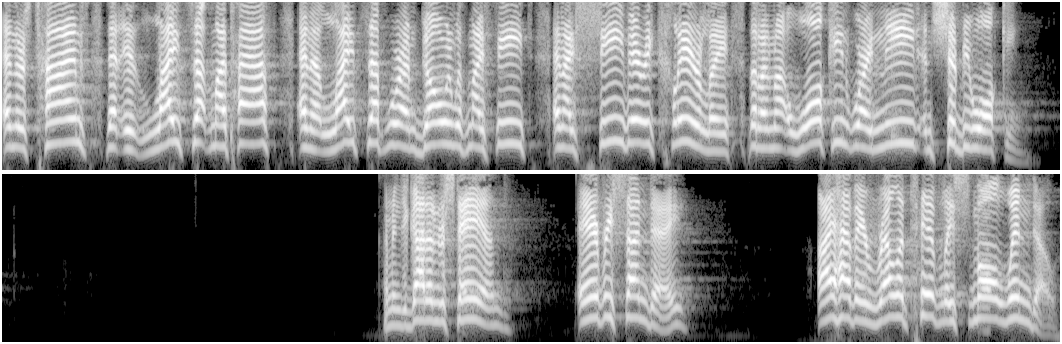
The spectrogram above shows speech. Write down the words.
And there's times that it lights up my path and it lights up where I'm going with my feet. And I see very clearly that I'm not walking where I need and should be walking. I mean, you got to understand every Sunday, I have a relatively small window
